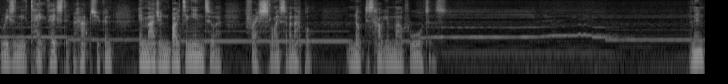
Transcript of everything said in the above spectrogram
recently tasted? Perhaps you can imagine biting into a fresh slice of an apple. Notice how your mouth waters. And then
